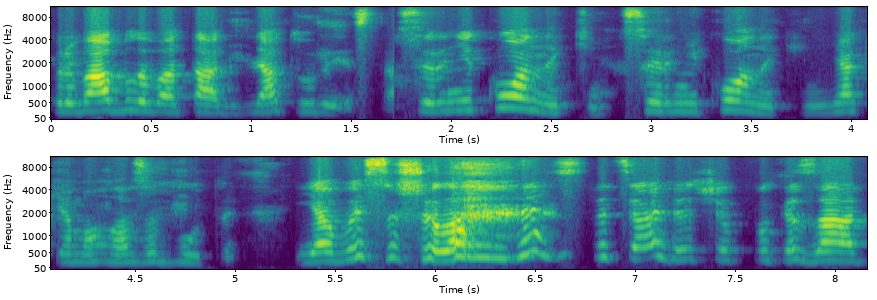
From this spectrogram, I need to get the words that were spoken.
приваблива так для туриста. Сирні коники, сирні коники, як я могла забути. Я висушила спеціально, щоб показати.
